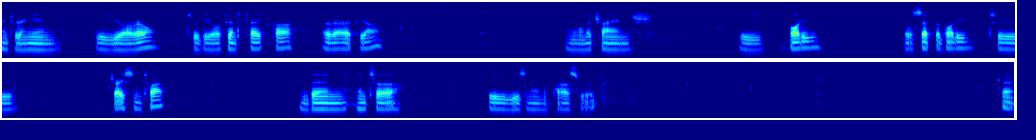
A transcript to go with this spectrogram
Entering in the URL to the authenticate path of our API. We want to change the body or set the body to JSON type and then enter the username and password. Okay,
